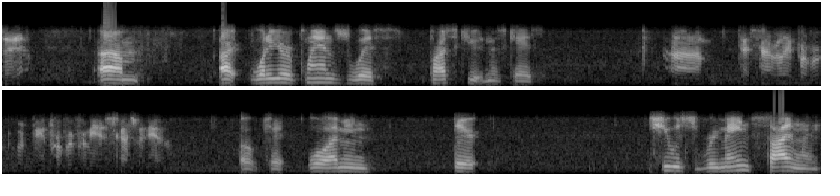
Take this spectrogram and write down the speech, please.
say it. Um all right, what are your plans with prosecuting this case? Um, that's not really appropriate. Would be appropriate for me to discuss with you. Okay. Well, I mean, there. She was remained silent,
